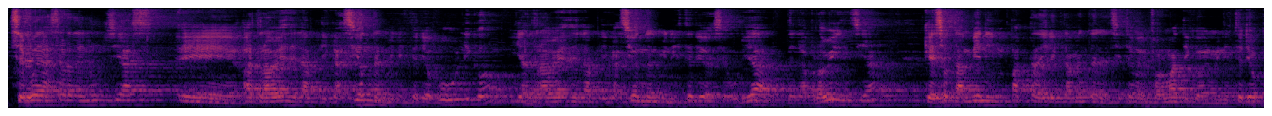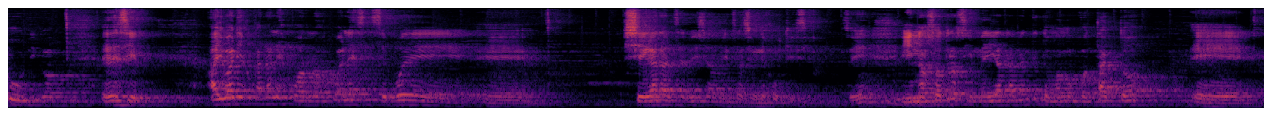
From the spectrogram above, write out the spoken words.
Se puede hacer denuncias eh, a través de la aplicación del Ministerio Público y a través de la aplicación del Ministerio de Seguridad de la provincia, que eso también impacta directamente en el sistema informático del Ministerio Público. Es decir, hay varios canales por los cuales se puede eh, llegar al Servicio de Administración de Justicia. ¿sí? Y nosotros inmediatamente tomamos contacto eh,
